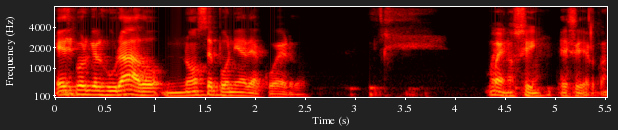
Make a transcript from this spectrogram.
es porque el jurado no se ponía de acuerdo. Bueno, sí, es cierto.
